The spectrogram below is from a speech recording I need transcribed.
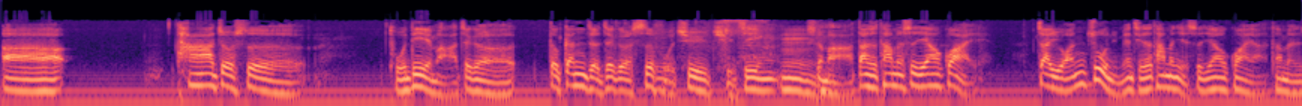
啊，他就是徒弟嘛，这个都跟着这个师傅去取经，嗯，是吗？但是他们是妖怪。在原著里面，其实他们也是妖怪啊，他们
